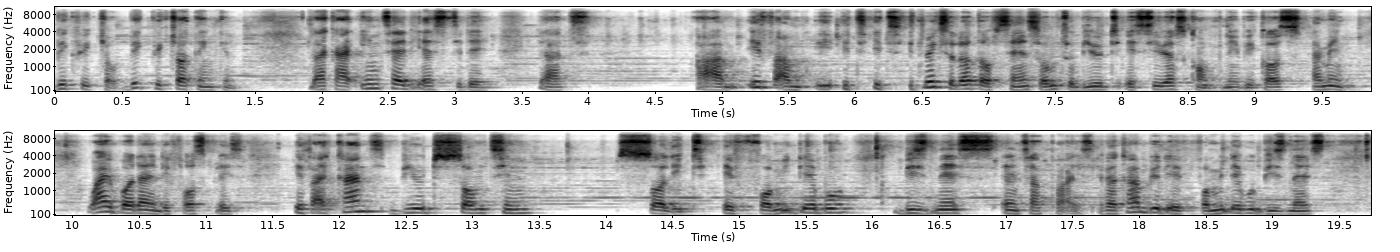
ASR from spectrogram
big picture big picture thinking. Like i hinted yesterday that um, if i'm it, it, it makes a lot of sense for me to build a serious company because i mean why bother in the first place? If i can't build something solid a formidable business enterprise if i can't build a formidable business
